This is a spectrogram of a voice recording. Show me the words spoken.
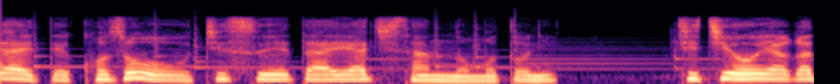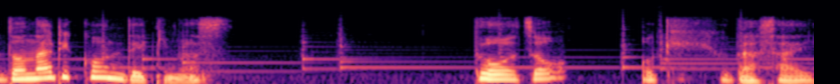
えて小僧を打ち据えたやじさんのもとに父親が怒鳴り込んできます。どうぞお聞きください。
